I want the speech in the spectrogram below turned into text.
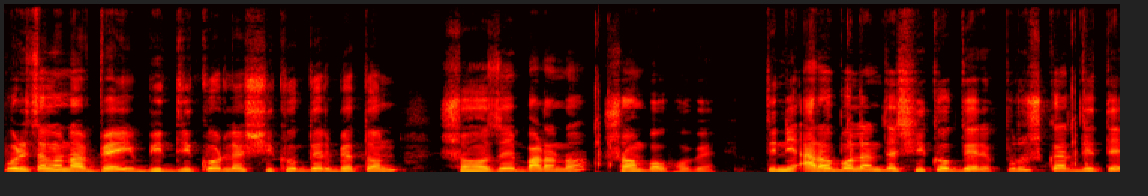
পরিচালনা ব্যয় বৃদ্ধি করলে শিক্ষকদের বেতন সহজে বাড়ানো সম্ভব হবে। তিনি আরও বলেন যে শিক্ষকদের পুরস্কার দিতে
